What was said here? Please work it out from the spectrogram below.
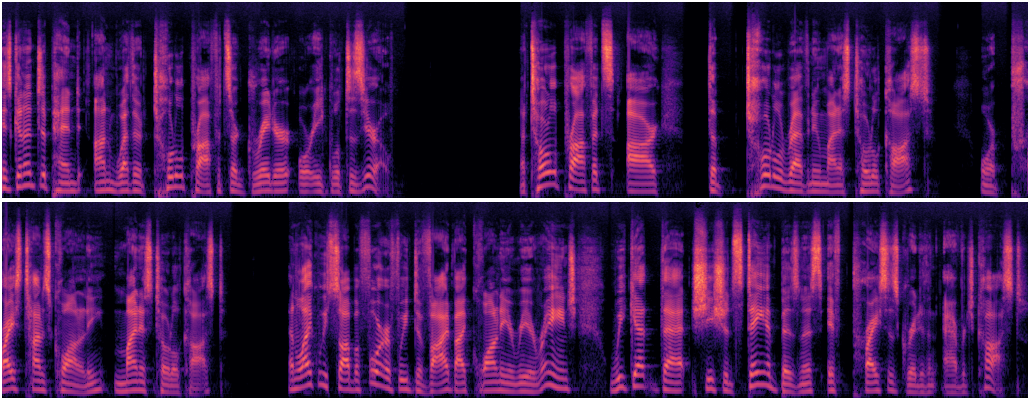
is going to depend on whether total profits are greater or equal to zero. Now, total profits are the total revenue minus total cost, or price times quantity minus total cost. And like we saw before, if we divide by quantity and rearrange, we get that she should stay in business if price is greater than average cost.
